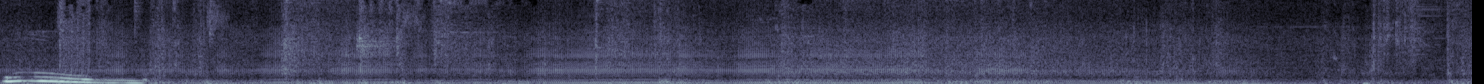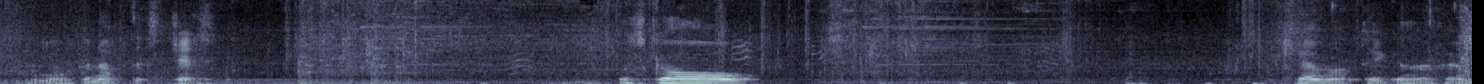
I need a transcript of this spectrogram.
Woo! Let me open up this chest. Let's go. Okay, I'm not taking that home.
